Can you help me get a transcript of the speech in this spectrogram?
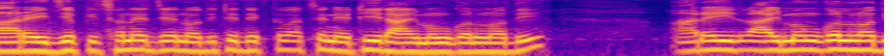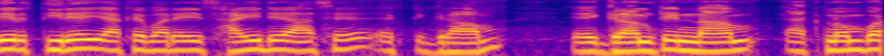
আর এই যে পিছনে যে নদীটি দেখতে পাচ্ছেন, এটি রায়মঙ্গল নদী। আর এই রায়মঙ্গল নদীর তীরেই একেবারে এই সাইডে আছে একটি গ্রাম। এই গ্রামটির নাম এক নম্বর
